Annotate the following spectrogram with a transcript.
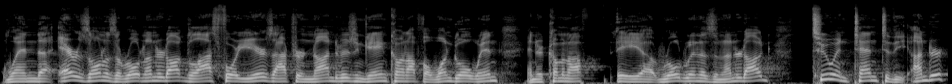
when uh, Arizona's a road underdog the last four years after a non-division game coming off a one-goal win and they're coming off a uh, road win as an underdog, 2 and 10 to the under.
